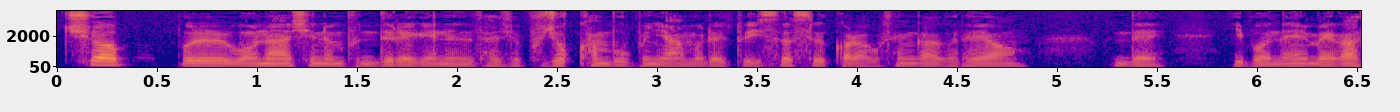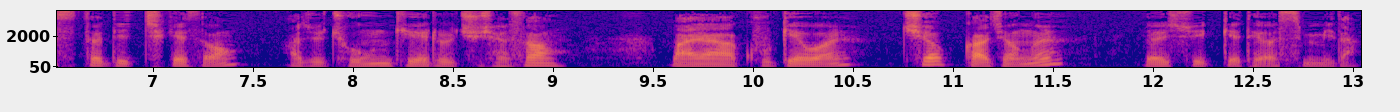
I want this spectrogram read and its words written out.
취업을 원하시는 분들에게는 사실 부족한 부분이 아무래도 있었을 거라고 생각을 해요. 근데 이번에 메가스터디 측에서 아주 좋은 기회를 주셔서 마야 9개월 취업 과정을 열 수 있게 되었습니다.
